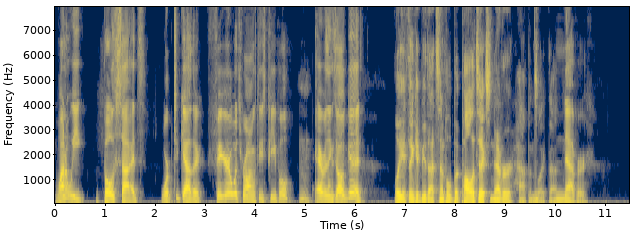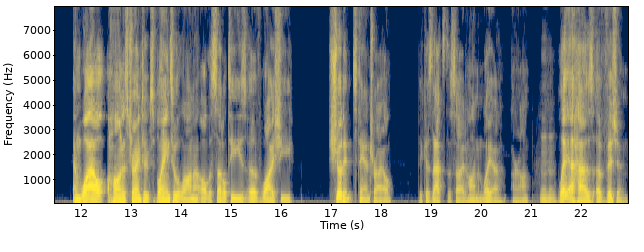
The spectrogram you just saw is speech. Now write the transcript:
why don't we both sides work together, figure out what's wrong with these people. Hmm. Everything's all good. Well, you'd think it'd be that simple, but politics never happens like that. Never. And while Han is trying to explain to Allana all the subtleties of why she shouldn't stand trial, because that's the side Han and Leia are on, Mm-hmm. Leia has a vision,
